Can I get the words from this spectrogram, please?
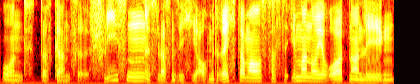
und das Ganze schließen. Es lassen sich hier auch mit rechter Maustaste immer neue Ordner anlegen.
